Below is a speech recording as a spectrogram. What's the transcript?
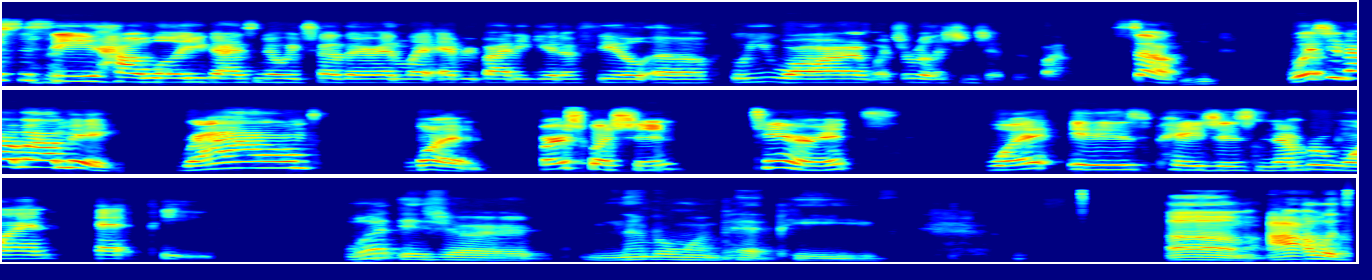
Just to okay. see how well you guys know each other and let everybody get a feel of who you are and what your relationship is like. So, mm-hmm. what you know about me? Round one. First question, Terrance, what is Paige's number one pet peeve? What is your number one pet peeve? Um, I would,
